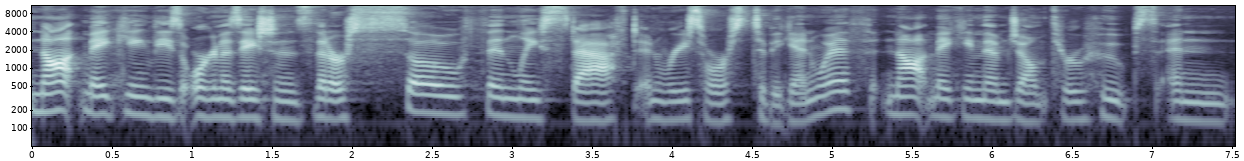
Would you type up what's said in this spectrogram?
not making these organizations that are so thinly staffed and resourced to begin with, not making them jump through hoops and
